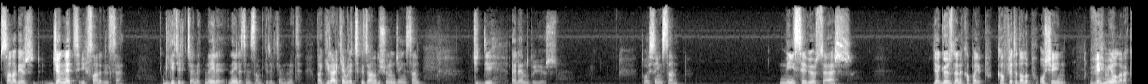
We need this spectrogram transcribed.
sana bir cennet ihsan edilse, bir gecelik cennet neyle, neylesin insan bir gecelik cennet? Daha girerken bile çıkacağını düşününce insan ciddi elem duyuyor. Dolayısıyla insan neyi seviyorsa eğer ya gözlerini kapayıp gaflete dalıp o şeyin vehmi olarak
